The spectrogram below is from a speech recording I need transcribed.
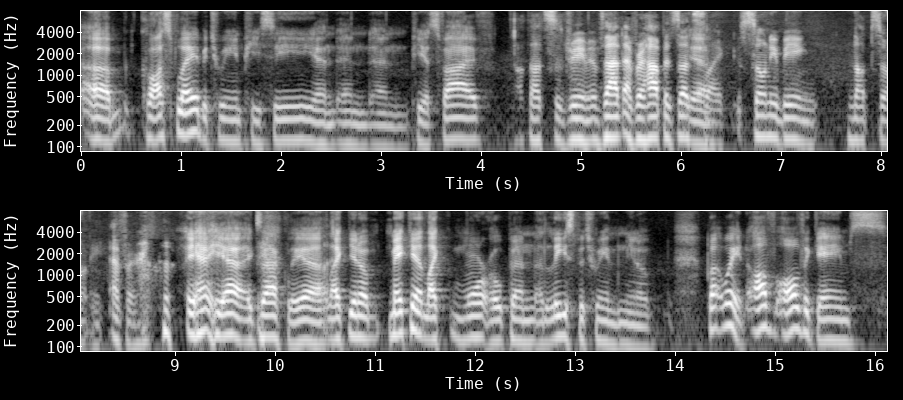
um, crossplay between PC and and and PS5. That's the dream. If that ever happens, that's Yeah. like Sony being not Sony ever. Yeah, yeah, exactly. Yeah, like you know, making it like more open, at least between you know. But wait, of all the games,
